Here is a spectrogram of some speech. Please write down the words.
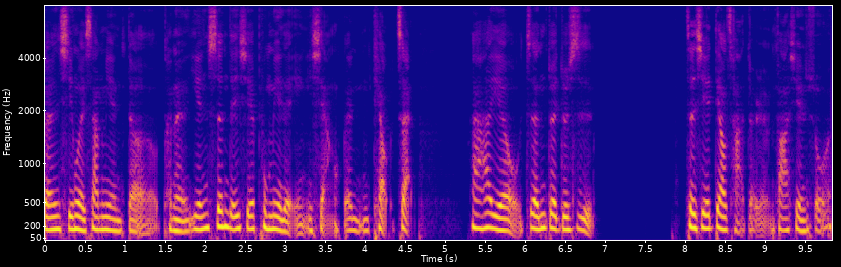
跟行为上面的可能延伸的一些负面的影响跟挑战，那他也有针对就是这些调查的人发现说，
